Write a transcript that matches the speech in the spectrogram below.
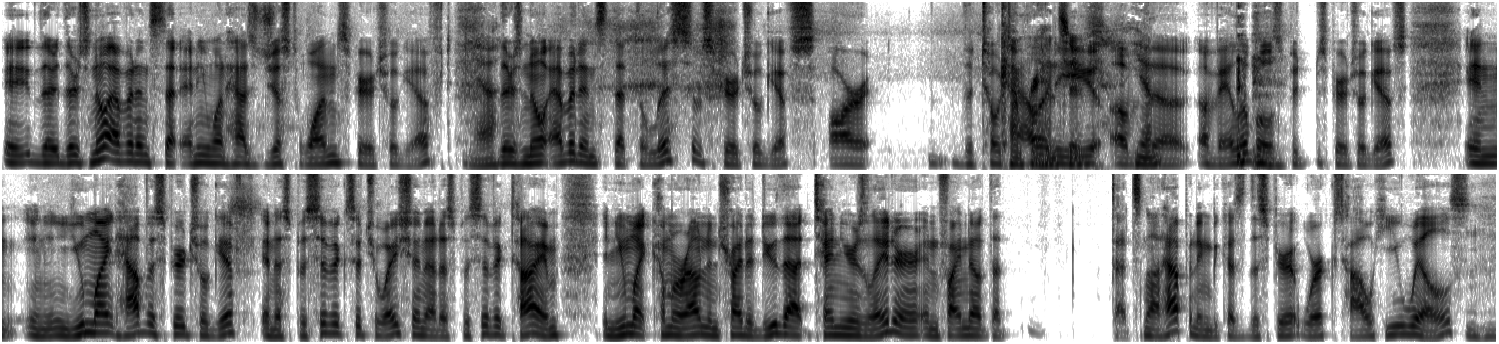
Eh, there, there's no evidence that anyone has just one spiritual gift. Yeah. There's no evidence that the lists of spiritual gifts are the totality of Yep. the available sp- spiritual gifts. And, and you might have a spiritual gift in a specific situation at a specific time, and you might come around and try to do that 10 years later and find out that that's not happening because the spirit works how he wills mm-hmm.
